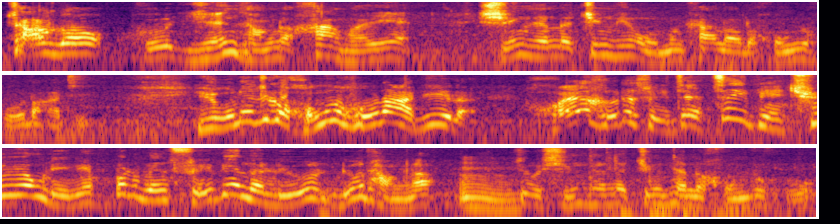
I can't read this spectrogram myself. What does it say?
加高和延长了汉淮堰，形成了今天我们看到的洪泽湖大堤。有了这个洪泽湖大堤了，淮河的水在这片区域里面不能随便的流流淌了，嗯，就形成了今天的洪泽湖。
